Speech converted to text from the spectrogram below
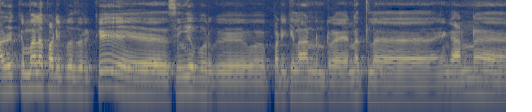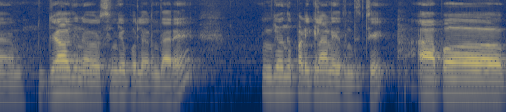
அதுக்கு மேலே படிப்பதற்கு சிங்கப்பூருக்கு படிக்கலான்ற எண்ணத்தில் எங்கள் அண்ணன் ஜியாவுதீன் அவர் சிங்கப்பூரில் இருந்தார். இங்கே வந்து படிக்கலான்னு இருந்துச்சு. அப்போது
